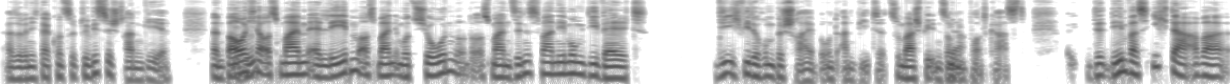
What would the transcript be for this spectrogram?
Also wenn ich da konstruktivistisch dran gehe, dann baue mhm. ich ja aus meinem Erleben, aus meinen Emotionen und aus meinen Sinneswahrnehmungen die Welt, die ich wiederum beschreibe und anbiete, zum Beispiel in so einem ja. Podcast. Dem, was ich da aber,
